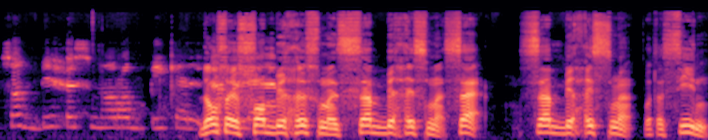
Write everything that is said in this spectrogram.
سبح اسم ربك الأعلى Don't say صبح اسمه, سبح اسمه, sa. سبح a sin.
